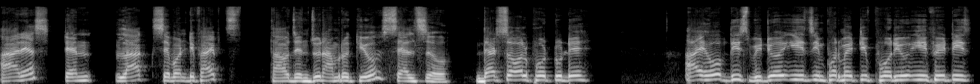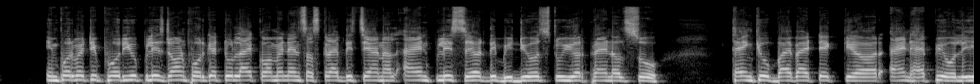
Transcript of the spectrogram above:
RS ten lakh seventy five thousand जुन हाम्रो के हो सेल्स हो that's all for today I hope this video is informative for you if it is informative for you please don't forget to like comment and subscribe this channel and please share the videos to your friend also thank you bye bye take care and happy holi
